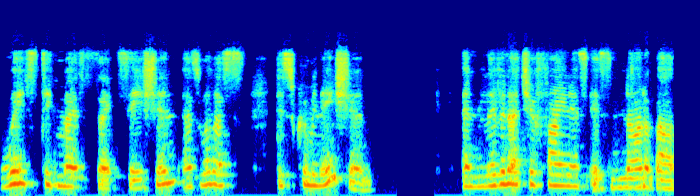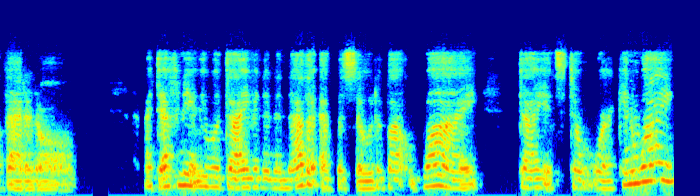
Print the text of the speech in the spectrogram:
weight stigmatization, as well as discrimination. And living at your finest is not about that at all. I definitely will dive in in another episode about why diets don't work and why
